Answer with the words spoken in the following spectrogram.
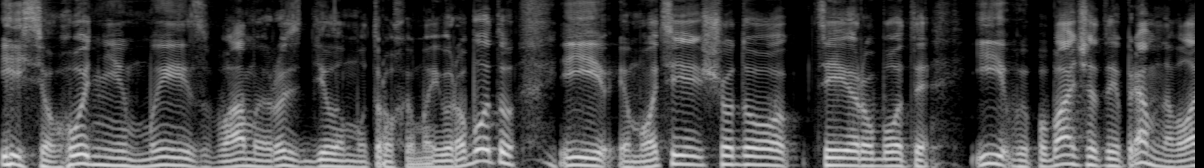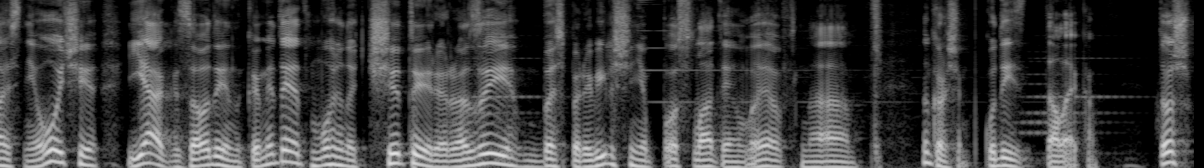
і сьогодні ми з вами розділимо трохи мою роботу і емоції щодо цієї роботи, і ви побачите прямо на власні очі, як за один комітет можна чотири рази без перебільшення послати МВФ на ну коротше, кудись далеко. Тож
